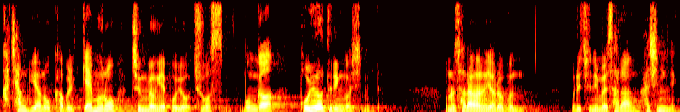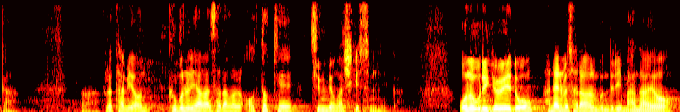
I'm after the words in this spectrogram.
가장 귀한 옥합을 깨물어 증명해 보여 주었습니다. 뭔가 보여드린 것입니다. 오늘 사랑하는 여러분, 우리 주님을 사랑하십니까? 아, 그렇다면 그분을 향한 사랑을 어떻게 증명하시겠습니까? 오늘 우리 교회도 하나님을 사랑하는 분들이 많아요.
